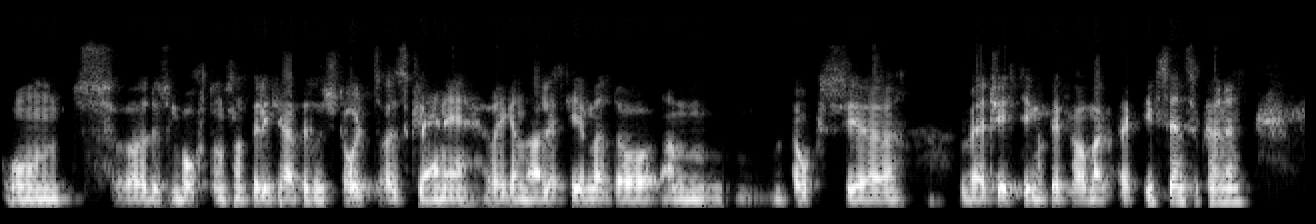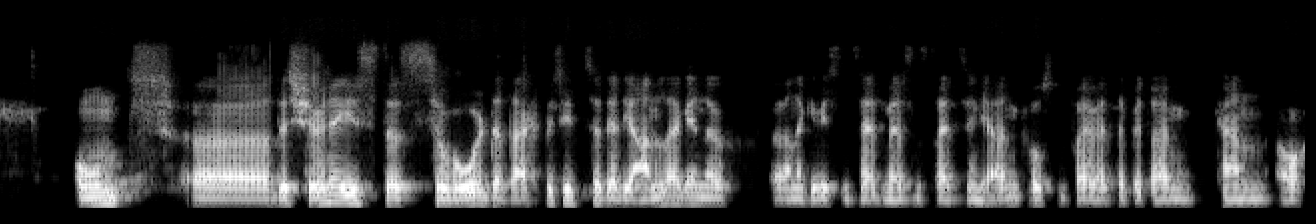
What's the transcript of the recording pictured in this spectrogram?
und äh, das macht uns natürlich auch ein bisschen stolz, als kleine regionale Firma da am doch sehr weitschichtigen PV-Markt aktiv sein zu können. Und äh, das Schöne ist, dass sowohl der Dachbesitzer, der die Anlage nach einer gewissen Zeit, meistens 13 Jahren, kostenfrei weiter betreiben kann, auch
